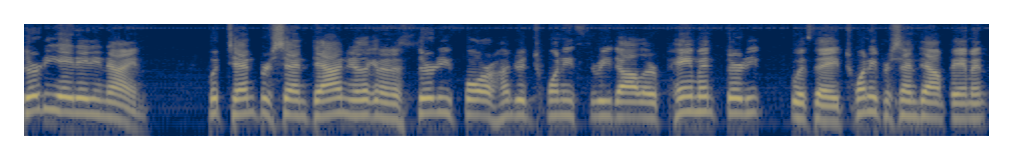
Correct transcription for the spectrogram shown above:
$38.89. Put 10% down, you're looking at a $3,423 payment, 30 with a 20% down payment,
